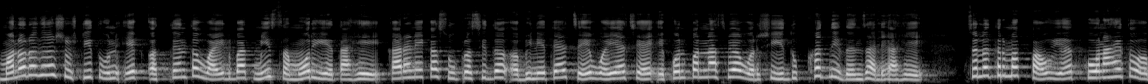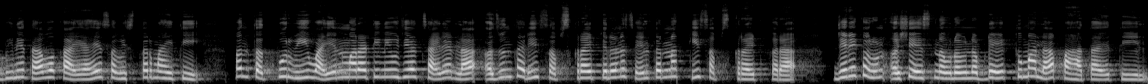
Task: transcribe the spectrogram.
मनोरंजन सृष्टीतून एक अत्यंत वाईट बातमी समोर येत आहे. कारण एका सुप्रसिद्ध अभिनेत्याचे वयाच्या एकोणपन्नासव्या वर्षी दुःखद निधन झाले आहे. चला तर मग पाहूयात कोण आहे तो अभिनेता व काय आहे सविस्तर माहिती. पण तत्पूर्वी वायन मराठी न्यूज या चॅनलला अजून तरी सबस्क्राईब केलं नसेल तर नक्की सबस्क्राईब करा. जेणेकरून असेच नवनवीन अपडेट तुम्हाला पाहता येतील.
